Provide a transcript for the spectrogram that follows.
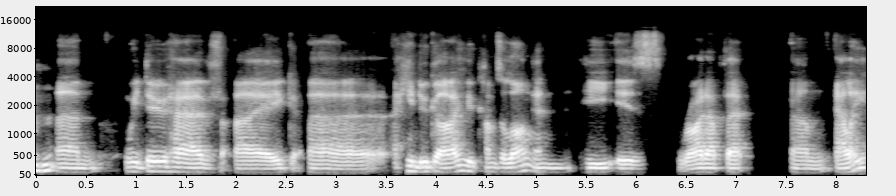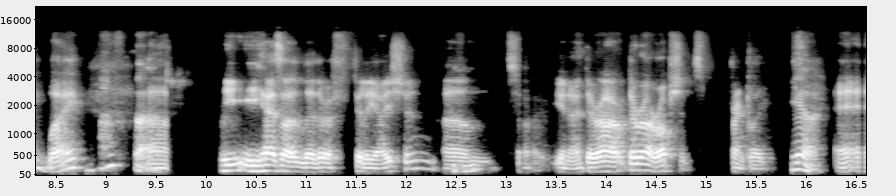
Mhm. Um, we do have a, uh, a Hindu guy who comes along and he is right up that um, alleyway. love that Uh, he, he has a leather affiliation. Um, So, you know, there are there are options, frankly. yeah And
